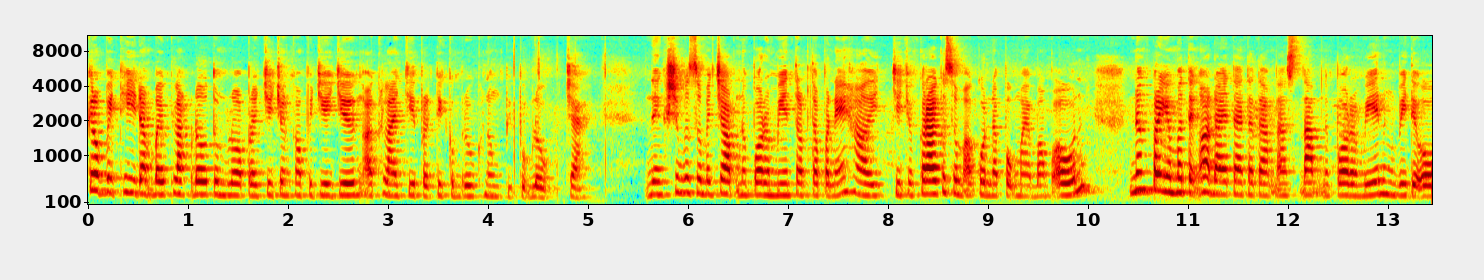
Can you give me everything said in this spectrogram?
គ្រប់វិធីដើម្បីផ្លាស់ប្ដូរទម្លាប់ប្រជាជនកម្ពុជាយើងឲ្យក្លាយជាប្រទេសគំរូក្នុងពិភពលោកចា៎ នាងខ្ញុំក៏សូមបញ្ចប់នៅព័ត៌មានត្រឹមតែប៉ុណ្ណេះហើយជាចុងក្រោយក៏សូមអរគុណដល់ពុកម៉ែបងប្អូននិងប្រិយមិត្តទាំងអស់ដែលតែតាមដានស្ដាប់នៅព័ត៌មាននិងវីដេអូ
